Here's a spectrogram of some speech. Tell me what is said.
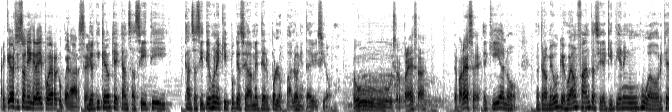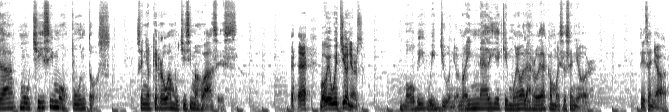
Hay que ver si Sonny Gray puede recuperarse. Yo aquí creo que Kansas City, Kansas City es un equipo que se va a meter por los palos en esta división. Uy, sorpresa. ¿Te parece? Aquí a lo, nuestros amigos que juegan fantasy, aquí tienen un jugador que da muchísimos puntos. Un señor que roba muchísimas bases. Bobby Witt Jr. Bobby Witt Jr. No hay nadie que mueva las ruedas como ese señor. Sí, señor.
